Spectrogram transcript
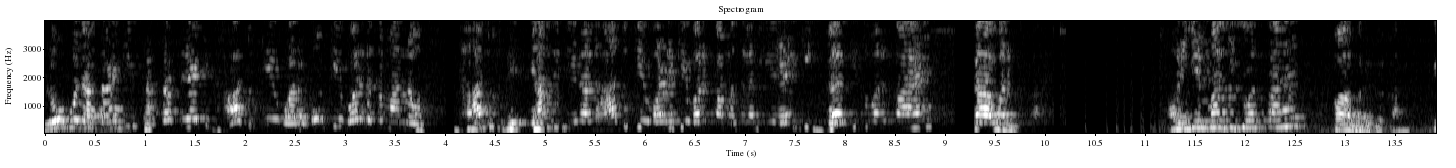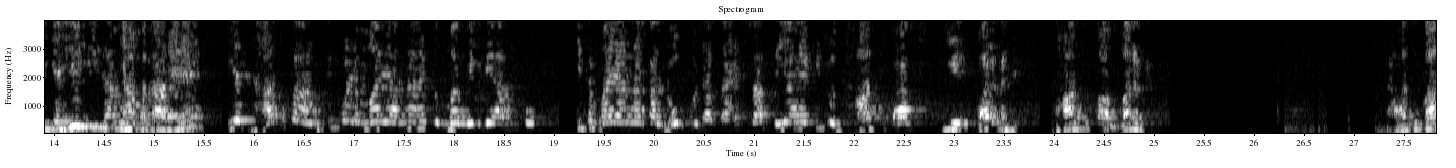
लोप हो जाता है कि शब्द है कि धातु के वर्गों के वर्ण समान न हो। धातु ध्यान दीजिएगा, धातु के वर्ण के वर्ग का मतलब ये है कि ग किस वर्ग का है? ग वर्ग का और ये म किस वर्ग का है? प वर्ग का तो यही चीज़ हम यहाँ बता रहे हैं। ये धातु का अंतिम वर्ण म या है तो म मिल गया हमको। इस म का लोप हो जाता है। शर्त यह है कि जो धातु का ये वर्ग है, धातु का वर्ग। धातु का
